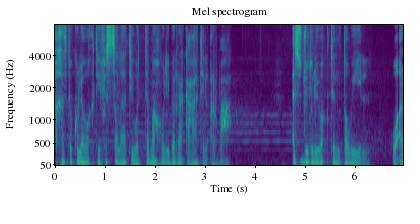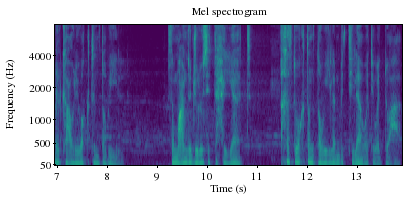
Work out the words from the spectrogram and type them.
أخذت كل وقتي في الصلاة والتمهل بالركعات الأربعة. أسجد لوقت طويل وأركع لوقت طويل. ثم عند جلوس التحيات أخذت وقتا طويلا بالتلاوة والدعاء.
